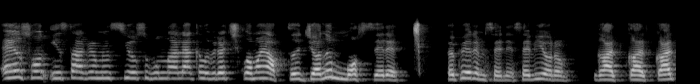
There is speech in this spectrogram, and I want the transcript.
en son Instagram'ın CEO'su bununla alakalı bir açıklama yaptı. Canım Mosseri. Öperim seni, seviyorum. Galp galp galp.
